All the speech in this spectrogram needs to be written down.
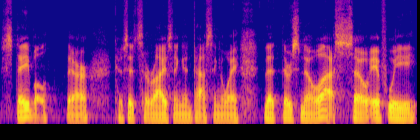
stable there, because it's arising and passing away, that there's no us. So if we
